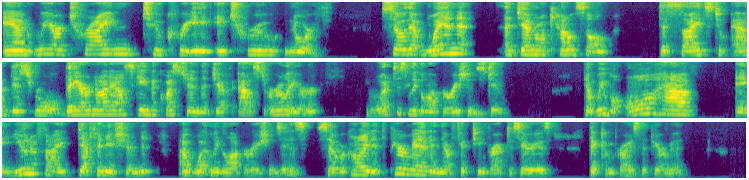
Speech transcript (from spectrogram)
And we are trying to create a true north so that when a general counsel decides to add this role, they are not asking the question that Jeff asked earlier what does legal operations do? That we will all have a unified definition of what legal operations is. So we're calling it the pyramid, and there are 15 practice areas that comprise the pyramid.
